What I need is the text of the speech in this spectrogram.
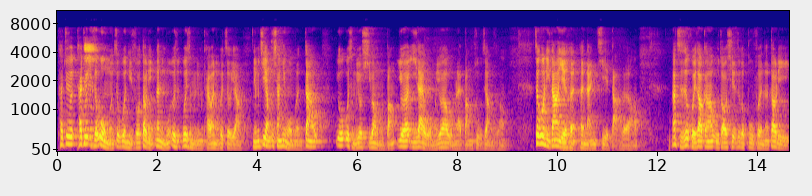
他就他就一直问我们这个问题，说到底，那你们为为什么你们台湾人会这样？你们既然不相信我们，但又为什么又希望我们帮，又要依赖我们，又要我们来帮助这样子哦？这个问题当然也很很难解答的哈。那只是回到刚刚吴钊燮这个部分呢，到底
